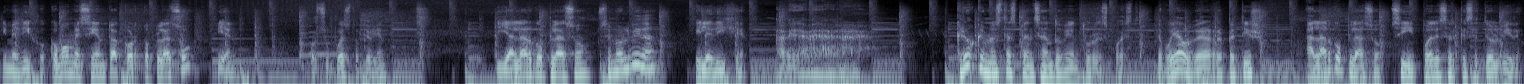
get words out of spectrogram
Y me dijo, ¿cómo me siento a corto plazo? Bien. Por supuesto que bien y a largo plazo se me olvida. Y le dije, a ver, a ver, a ver. Creo que no estás pensando bien tu respuesta. Te voy a volver a repetir. A largo plazo, sí, puede ser que se te olvide,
